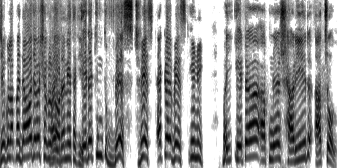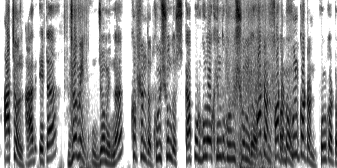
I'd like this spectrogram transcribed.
যেগুলো আপনার দেওয়া যাবে সেগুলো আমরা অর্ডার নিয়ে থাকি। এটা কিন্তু বেস্ট বেস্ট একেবারে বেস্ট ইউনিক ভাই এটা আপনার শাড়ির আঁচল। আচল। আর এটা জমিন। জমিন না? খুব সুন্দর। খুবই সুন্দর। কাপড়গুলো কিন্তু খুবই সুন্দর। Cotton cotton full cotton full cotton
